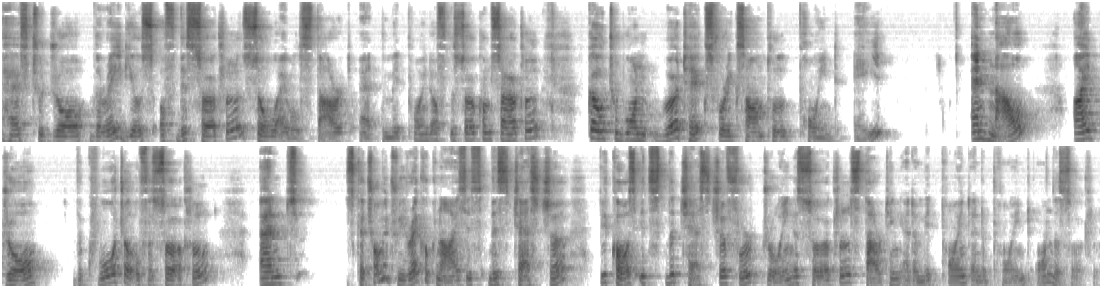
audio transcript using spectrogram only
have to draw the radius of this circle, so I will start at the midpoint of the circumcircle, go to one vertex, for example, point A, and now I draw the quarter of a circle and Sketchometry recognizes this gesture because it's the gesture for drawing a circle starting at a midpoint and a point on the circle.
